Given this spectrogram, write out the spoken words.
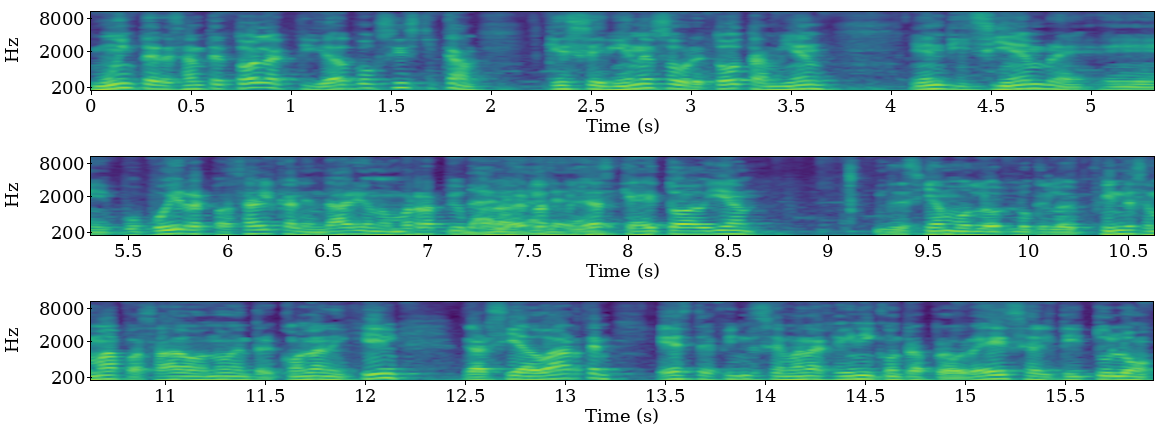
muy interesante toda la actividad boxística que se viene sobre todo también en diciembre. Eh, voy a repasar el calendario nomás rápido para ver las peleas que hay todavía. Decíamos lo, que el fin de semana pasado, ¿no? Entre Conlan y Gil, García Duarte. Este fin de semana, Heini contra Progress, el título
